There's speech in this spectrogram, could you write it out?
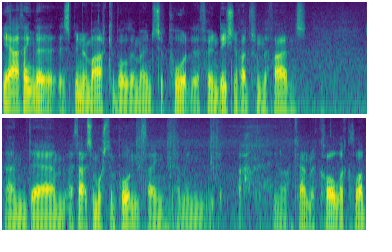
Yeah, I think that it's been remarkable the amount of support the foundation have had from the fans. And um, that's the most important thing. I mean, you know, I can't recall a club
